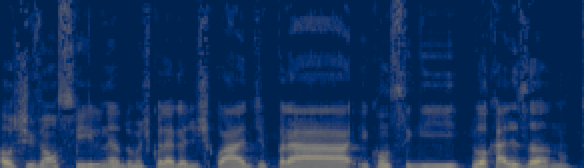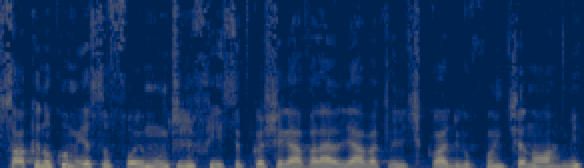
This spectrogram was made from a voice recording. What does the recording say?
Eu tive um auxílio, né? Do meus colegas de squad pra ir conseguir me localizando. Só que no começo foi muito difícil, porque eu chegava lá e olhava aquele código fonte enorme.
